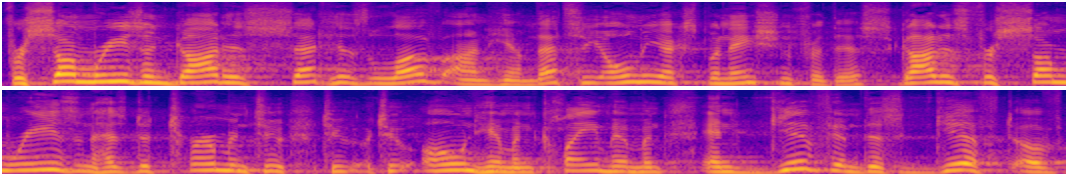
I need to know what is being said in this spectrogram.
For some reason, God has set his love on him. That's the only explanation for this. God is, for some reason, has determined to, to, to own him and claim him and, and give him this gift of,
